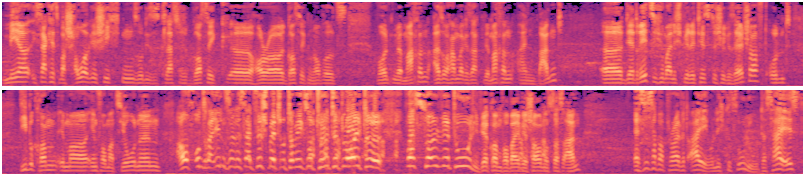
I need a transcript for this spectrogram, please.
mehr, ich sag jetzt mal Schauergeschichten, so dieses klassische Gothic äh, Horror, Gothic Novels wollten wir machen. Also haben wir gesagt, wir machen einen Band, äh, der dreht sich um eine spiritistische Gesellschaft und die bekommen immer Informationen. Auf unserer Insel ist ein Fischmensch unterwegs und tötet Leute. Was sollen wir tun? Wir kommen vorbei, wir schauen uns das an. Es ist aber Private Eye und nicht Cthulhu. Das heißt,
